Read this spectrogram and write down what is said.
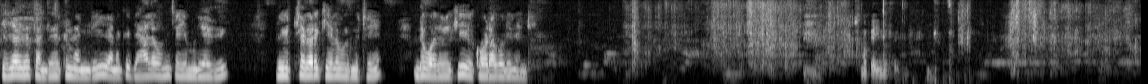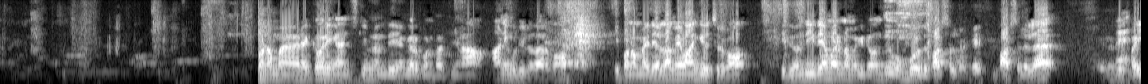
பிள்ளைகள் தந்ததுக்கு நன்றி எனக்கு வேலை ஒன்றும் செய்ய முடியாது வீட்டில் வேற கீழே விழுந்துட்டேன் இந்த உதவிக்கு கோடா கோடி நன்றி கை. இப்போ நம்ம ரெக்கவரிங் அண்ட் ஸ்கீம் வந்து எங்க இருக்கும்னு பாத்தீங்கன்னா ஆணிமுடியில தான் இருக்கும். இப்போ நம்ம இது எல்லாமே வாங்கி வச்சிருக்கோம். இது வந்து இதே மாதிரி நம்ம கிட்ட வந்து ஒன்பது பார்சல் இருக்கு. பார்சல்ல பை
